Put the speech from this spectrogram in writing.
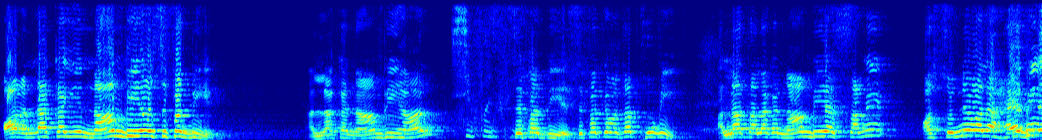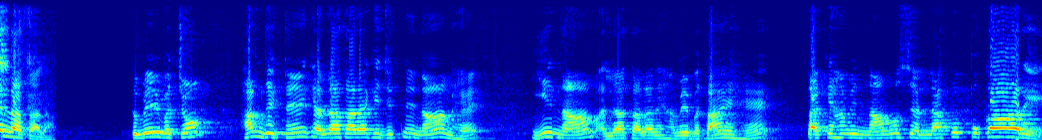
اور اللہ کا یہ نام بھی ہے اور صفت بھی ہے. اللہ کا نام بھی ہے اور صفت بھی ہے. صفت کا مطلب خوبی. اللہ تعالیٰ کا نام بھی ہے سمیع اور سننے والا ہے بھی اللہ تعالیٰ. تو میرے بچوں ہم دیکھتے ہیں کہ اللہ تعالیٰ کے جتنے نام ہیں یہ نام اللہ تعالیٰ نے ہمیں بتائے ہیں تاکہ ہم ان ناموں سے اللہ کو پکاریں۔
